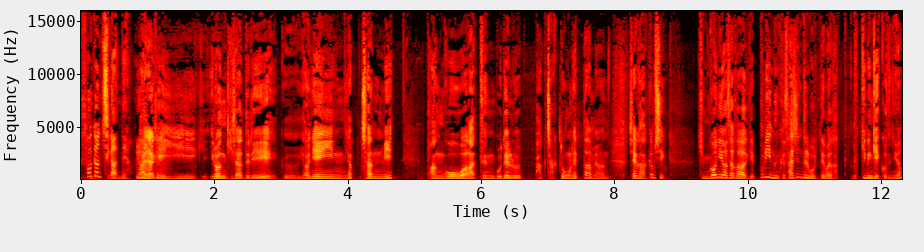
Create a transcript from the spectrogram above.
석연치가 않네요. 만약에 음. 이 기- 이런 기사들이 그 연예인 협찬 및 광고와 같은 모델로 박- 작동을 했다면 제가 가끔씩 김건희 여사가 이렇게 뿌리는 그 사진들 볼 때마다 각- 느끼는 게 있거든요.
